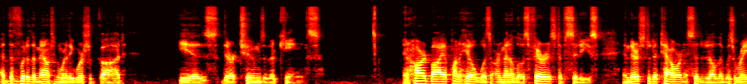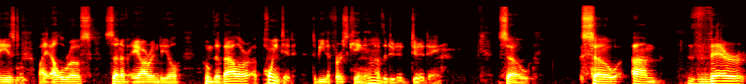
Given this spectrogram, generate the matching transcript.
At the mm-hmm. foot of the mountain where they worship God is their tombs of their kings. And hard by upon a hill was Armenelos, fairest of cities. And there stood a tower and a citadel that was raised by Elros, son of Earendil, whom the Valar appointed to be the first king of the Dun- Dunedain. So, so um, there,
